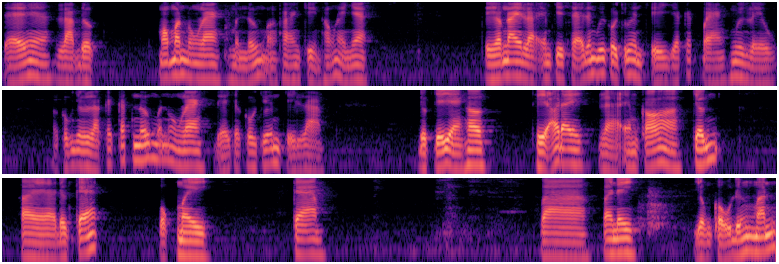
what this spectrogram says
để làm được món bánh bông lan mình nướng bằng than truyền thống này nha. Thì hôm nay là em chia sẻ đến quý cô chú anh chị và các bạn nguyên liệu cũng như là cái cách nướng bánh bông lan để cho cô chú anh chị làm được dễ dàng hơn. Thì ở đây là em có à, trứng à, đường cát, bột mì, cam và vani. Dụng cụ nướng bánh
